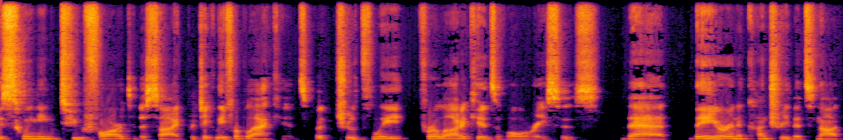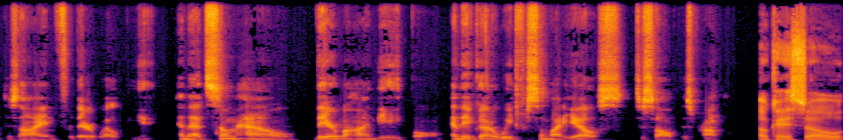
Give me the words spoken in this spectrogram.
is swinging too far to the side, particularly for Black kids, but truthfully, for a lot of kids of all races, that they are in a country that's not designed for their well being and that somehow they're behind the eight ball and they've got to wait for somebody else to solve this problem. Okay, so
